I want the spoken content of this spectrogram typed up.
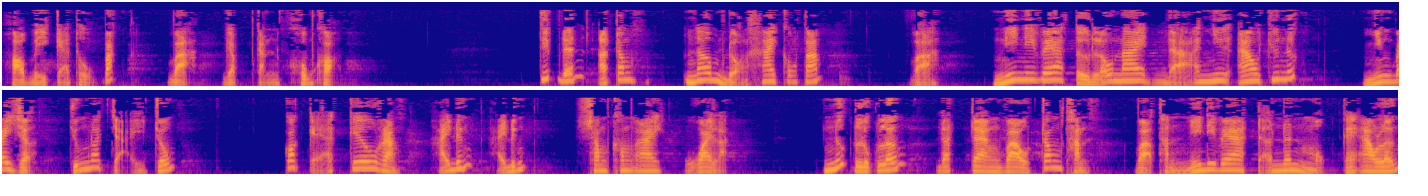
họ bị kẻ thù bắt và gặp cảnh khốn khó. Tiếp đến ở trong Nôm đoạn 2 câu 8. Và Ninive từ lâu nay đã như ao chứa nước, nhưng bây giờ chúng nó chạy trốn. Có kẻ kêu rằng, hãy đứng, hãy đứng, song không ai quay lại. Nước lụt lớn đã tràn vào trong thành và thành Ninive trở nên một cái ao lớn.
